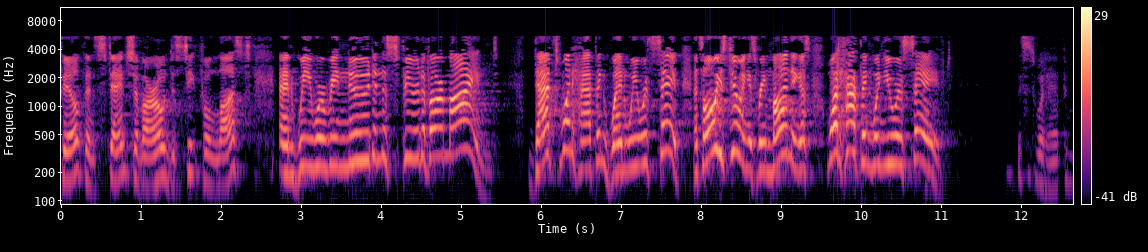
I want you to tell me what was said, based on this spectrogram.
filth and stench of our own deceitful lust, and we were renewed in the spirit of our mind. That's what happened when we were saved. That's all he's doing is reminding us what happened when you were saved. This is what happened.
